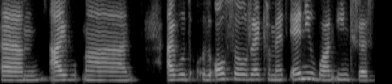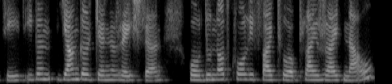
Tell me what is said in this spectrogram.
um, i uh, I would also recommend anyone interested, even younger generation who do not qualify to apply right now,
